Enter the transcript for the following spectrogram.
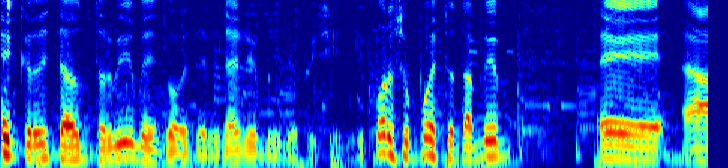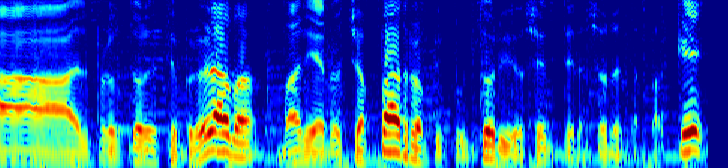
el cronista Doctor Bill, médico veterinario Emilio Ficini. Y por supuesto también eh, al productor de este programa, Mariano Chaparro, apicultor y docente de la zona de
